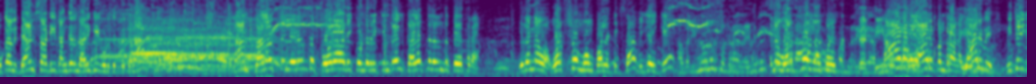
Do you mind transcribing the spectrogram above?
உட்கார்ந்து டான்ஸ் ஆடிட்டு அங்கிருந்து அறிக்கை கொடுத்துட்டு இருக்கேனா? நான் களத்திலிருந்து போராடி கொண்டிருக்கின்றேன் களத்திலிருந்து பேசுறேன். இதென்ன ஒர்க் ஃப்ரம் ஹோம் பாலிடிக்ஸா விஜய்க்கு? அவர் இன்னொன்னு சொல்றாரு ரெண்டு பேரும் என்ன ஒர்க் ஃப்ரம் ஹோம் பண்றீங்க. நாடகம் யாரு பண்றாங்க? யாரு விஜய்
